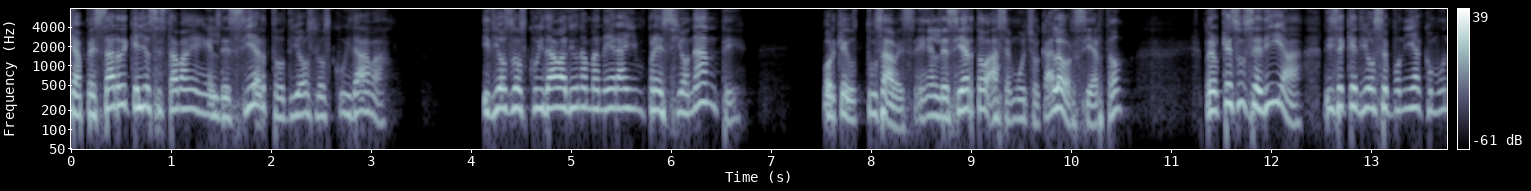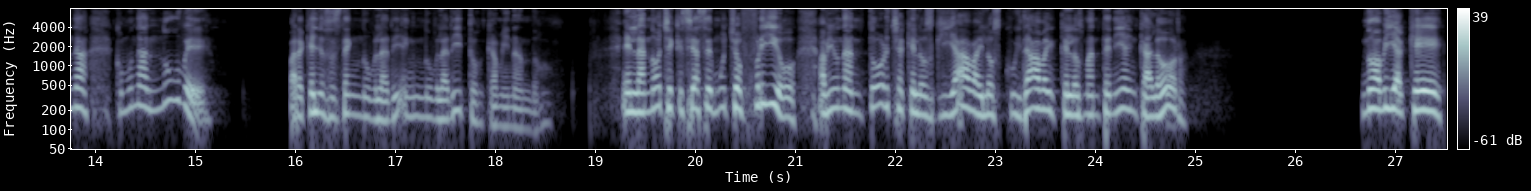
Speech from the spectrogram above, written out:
que a pesar de que ellos estaban en el desierto, Dios los cuidaba. Y Dios los cuidaba de una manera impresionante. Porque tú sabes, en el desierto hace mucho calor, ¿cierto? Pero ¿qué sucedía? Dice que Dios se ponía como una, como una nube para que ellos estén nubladito caminando. En la noche que se hace mucho frío, había una antorcha que los guiaba y los cuidaba y que los mantenía en calor. No había que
